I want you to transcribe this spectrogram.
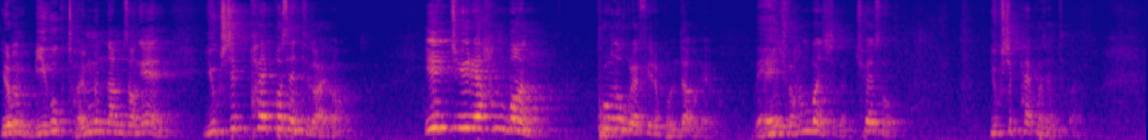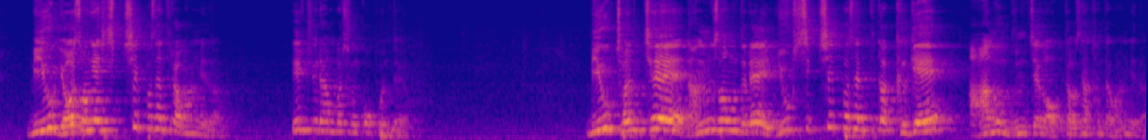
여러분, 미국 젊은 남성의 68%가요. 일주일에 한 번 포르노그래피를 본다 그래요. 매주 한 번씩은 최소 68%가요. 미국 여성의 17%라고 합니다. 일주일에 한 번씩은 꼭 본대요. 미국 전체 남성들의 67%가 그게 아무 문제가 없다고 생각한다고 합니다.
